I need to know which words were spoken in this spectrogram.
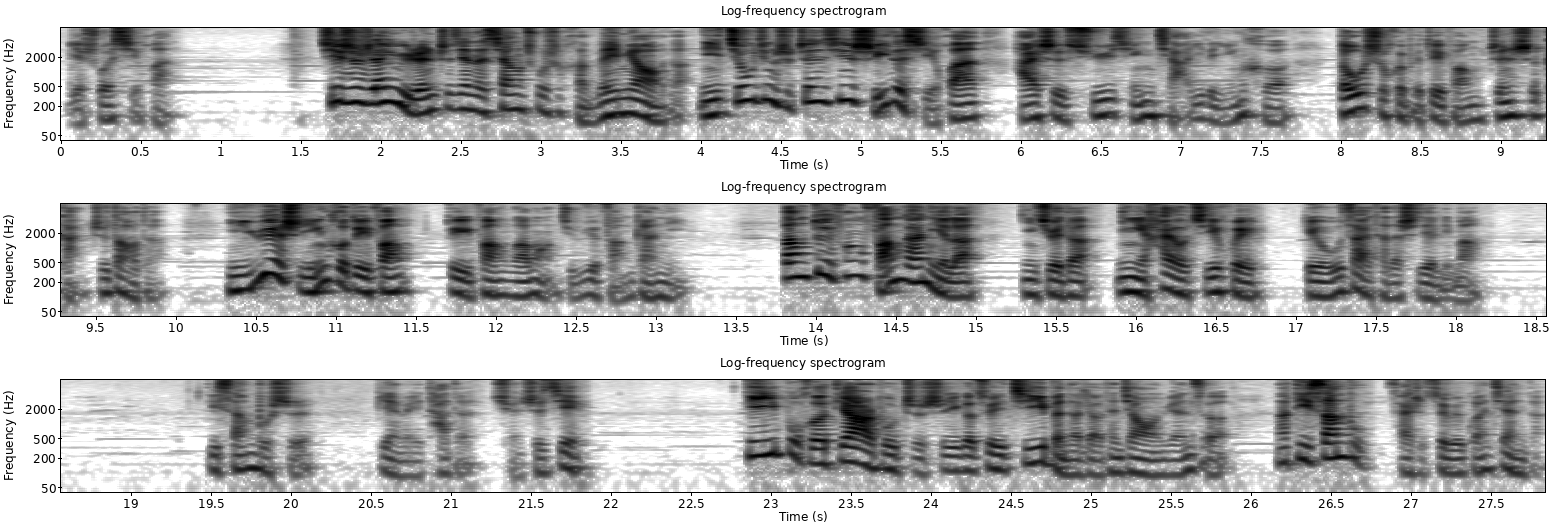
也说喜欢，其实人与人之间的相处是很微妙的。你究竟是真心实意的喜欢，还是虚情假意的迎合，都是会被对方真实感知到的。你越是迎合对方，对方往往就越反感你。当对方反感你了，你觉得你还有机会留在他的世界里吗？第三步是变为他的全世界。第一步和第二步只是一个最基本的聊天交往原则，那第三步才是最为关键的。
